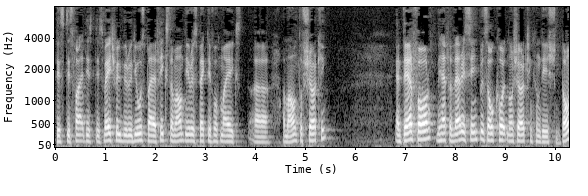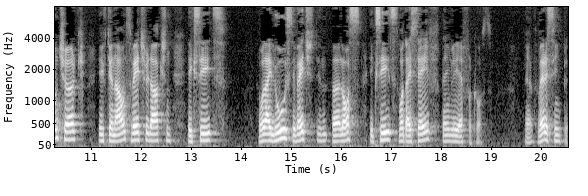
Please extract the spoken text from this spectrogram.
this, this, this, this wage will be reduced by a fixed amount irrespective of my uh, amount of shirking. And therefore, we have a very simple so-called no shirking condition. Don't shirk if the announced wage reduction exceeds what I lose, the wage uh, loss exceeds what I save, namely effort costs. Yeah, very simple.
